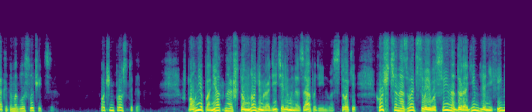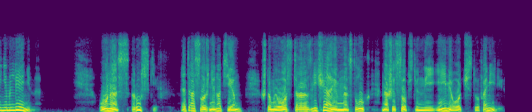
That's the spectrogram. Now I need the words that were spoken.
Как это могло случиться? Очень просто как. Вполне понятно, что многим родителям и на Западе, и на Востоке хочется назвать своего сына дорогим для них именем Ленина. У нас, русских, это осложнено тем, что мы остро различаем на слух наши собственные имя, отчество, фамилию.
